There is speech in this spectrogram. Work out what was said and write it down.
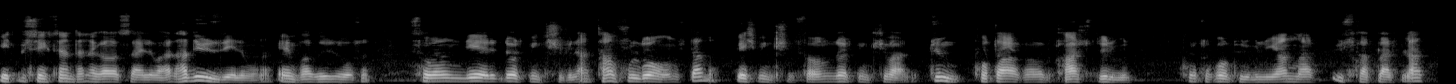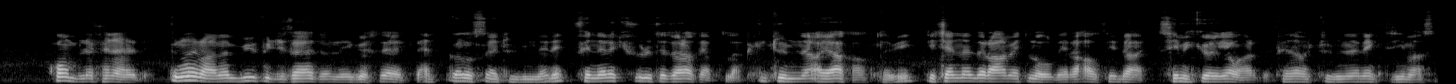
70-80 tane Galatasaraylı vardı. Hadi 100 diyelim ona. En fazla 100 olsun. Salonun diğeri 4000 kişi falan. Tam full olmamıştı ama 5000 kişi. Salonun 4000 kişi vardı. Tüm pota arkaları, karşı tribün, protokol tribünü, yanlar, üst katlar falan komple Fener'di. Buna rağmen büyük bir cesaret örneği göstererekten Galatasaray tribünleri Fener'e küfürlü tezahürat yaptılar. Bütün tribünler ayağa kalktı tabii. Geçenlerde rahmetli oldu. Herhalde 6-7 ay. Semih Gölge vardı. Fenerbahçe tribünlerinin renk siması.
